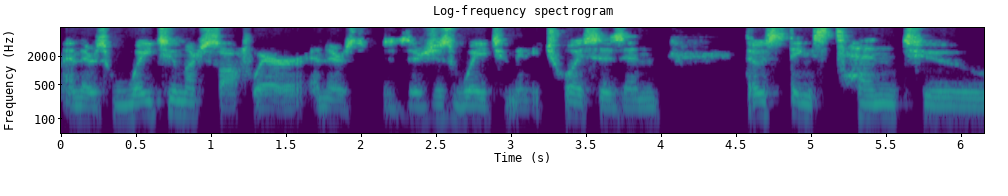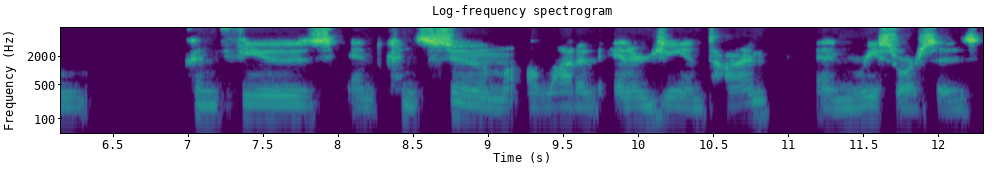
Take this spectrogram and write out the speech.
And there's way too much software and there's there's just way too many choices and those things tend to confuse and consume a lot of energy and time and resources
